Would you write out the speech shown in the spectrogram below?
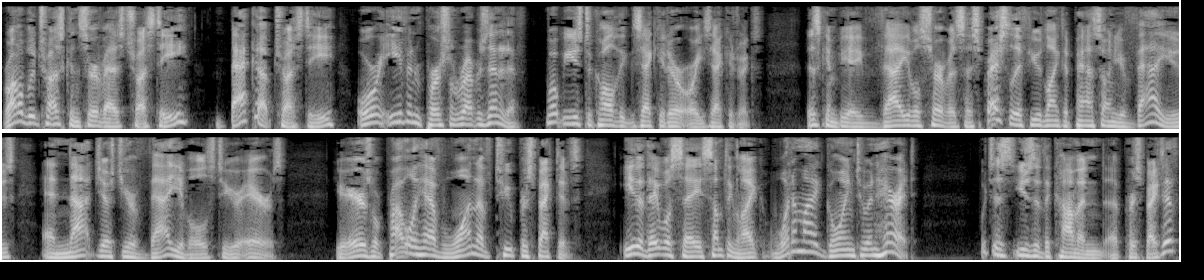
Ronald Blue Trust can serve as trustee, backup trustee, or even personal representative, what we used to call the executor or executrix. This can be a valuable service, especially if you'd like to pass on your values and not just your valuables to your heirs. Your heirs will probably have one of two perspectives. Either they will say something like, what am I going to inherit? Which is usually the common uh, perspective.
